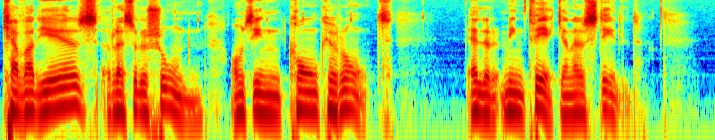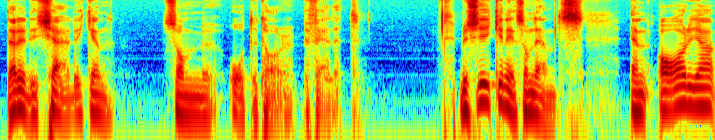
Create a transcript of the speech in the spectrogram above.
Cavaliers resolution om sin konkurrent eller Min tvekan är stild. Där är det kärleken som återtar befälet. Musiken är som nämnts en aria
